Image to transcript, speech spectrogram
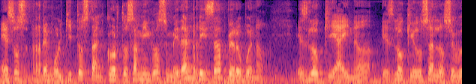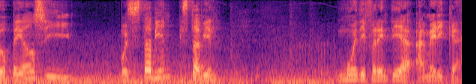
Esos remolquitos tan cortos, amigos, me dan risa, pero bueno, es lo que hay, ¿no? Es lo que usan los europeos y pues está bien, está bien. Muy diferente a América.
